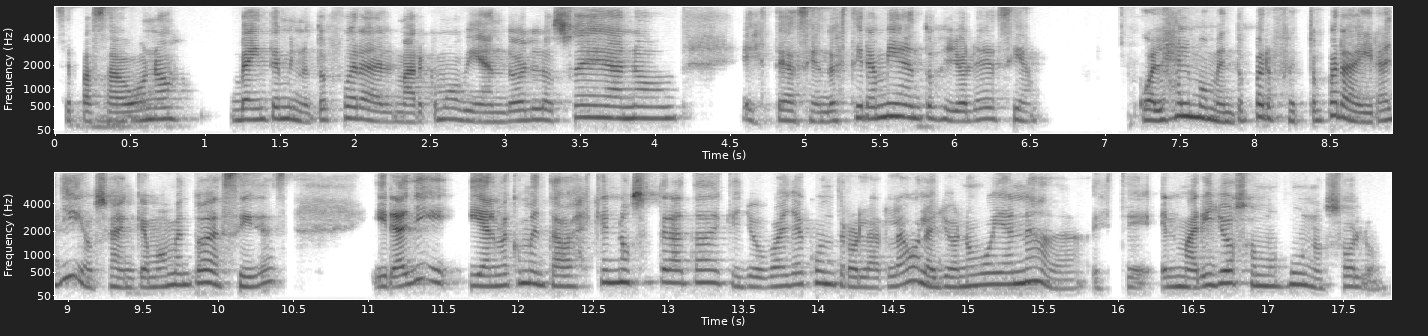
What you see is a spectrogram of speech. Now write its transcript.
se pasaba mm. unos 20 minutos fuera del mar como viendo el océano, este, haciendo estiramientos y yo le decía, ¿cuál es el momento perfecto para ir allí? O sea, ¿en qué momento decides ir allí. Y él me comentaba, es que no se trata de que yo vaya a controlar la ola, yo no voy a nada, este, el mar y yo somos uno solo.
